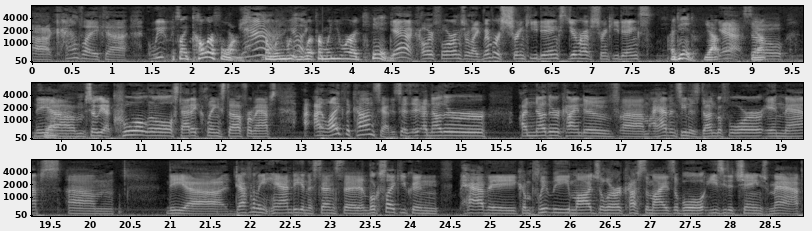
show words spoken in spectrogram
uh, kind of like uh, we. It's like Colorforms Yeah, from when we, yeah, like- from when you were a kid. Yeah, color forums are like. Remember Shrinky Dinks? Did you ever have Shrinky Dinks? I did. Yeah. Yeah. So the Yeah. um, so yeah, cool little static cling stuff for maps. I, I like the concept. It's, it's another another kind of. Um, I haven't seen this done before in maps. Um, the uh, definitely handy in the sense that it looks like you can have a completely modular, customizable, easy to change map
